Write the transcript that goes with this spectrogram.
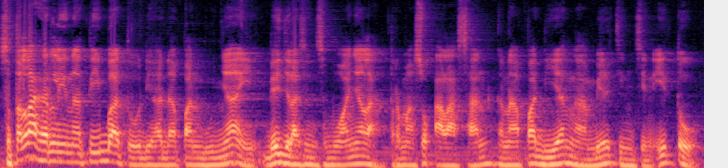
Setelah Herlina tiba tuh di hadapan Bunyai, dia jelasin semuanya lah, termasuk alasan kenapa dia ngambil cincin itu.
